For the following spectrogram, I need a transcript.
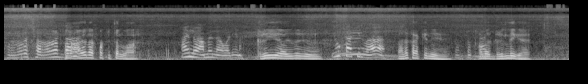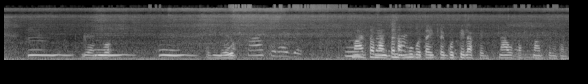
ಆಯಿಲ್ ಹಾಕ್ಬೇಕಿತ್ತಲ್ವಾ ಆಯ್ಲು ಆಮೇಲೆ ನಾವು ಹೊಡಿಯೋಣ. ಗ್ರೀ ಇದು ಇವಕ್ಕೆ ಹಾಕಿಲ್ವಾ? ಅದಕ್ಕೆ ಹಾಕಿನಿ. ಗ್ರಿಲ್ಲಿಗೆ? ಹೆಂಗೋ. ಮಾಡ್ತಾ ಮಾಡ್ತಾ ನಮಗೂ ಗೊತ್ತಾಯ್ತು ಗೊತ್ತಿಲ್ಲ ಫ್ರೆಂಡ್ಸ್ ನಾವು ಫಸ್ಟ್ ಮಾಡ್ತಿರ್ತಾರೆ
